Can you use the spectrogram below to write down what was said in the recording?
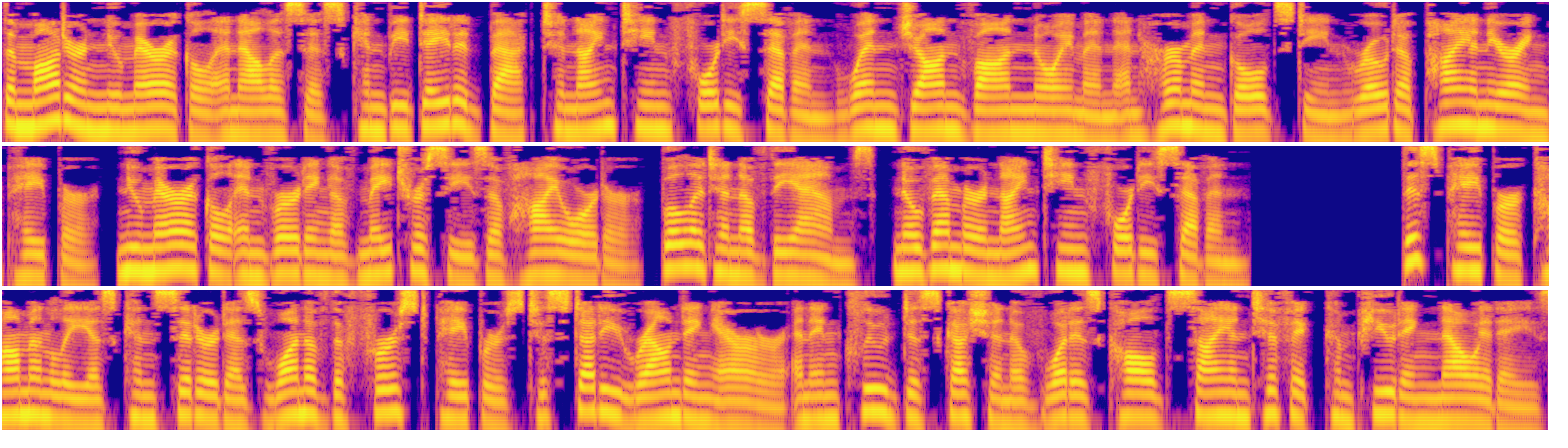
The modern numerical analysis can be dated back to 1947 when John von Neumann and Herman Goldstine wrote a pioneering paper, Numerical Inverting of Matrices of High Order Bulletin of the AMS, November 1947. This paper commonly is considered as one of the first papers to study rounding error and include discussion of what is called scientific computing nowadays.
